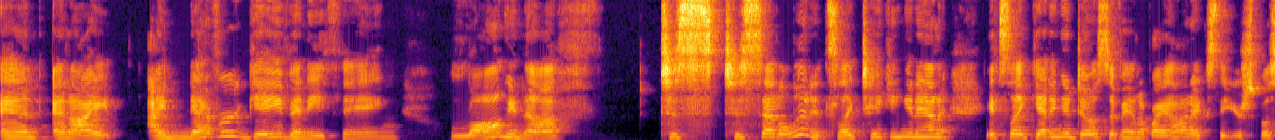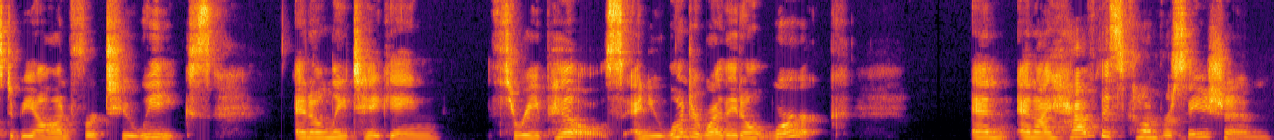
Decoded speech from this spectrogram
and and i i never gave anything long enough to to settle in. It's like taking an it's like getting a dose of antibiotics that you're supposed to be on for 2 weeks and only taking 3 pills and you wonder why they don't work. And and i have this conversation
